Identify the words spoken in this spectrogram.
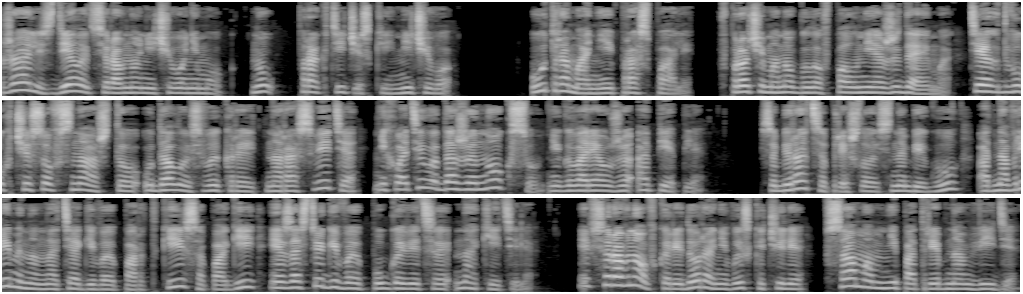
Жаль, сделать все равно ничего не мог. Ну, практически ничего. Утром они проспали. Впрочем, оно было вполне ожидаемо. Тех двух часов сна, что удалось выкроить на рассвете, не хватило даже Ноксу, не говоря уже о Пепле. Собираться пришлось на бегу, одновременно натягивая портки, сапоги и застегивая пуговицы на кителе. И все равно в коридор они выскочили в самом непотребном виде,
